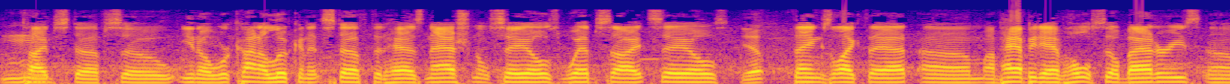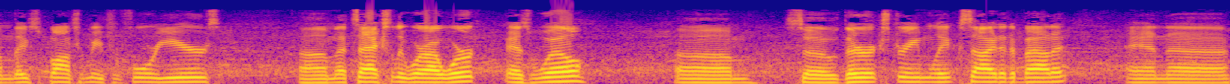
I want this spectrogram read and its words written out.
Mhm. type stuff. So you know we're kind of looking at stuff that has national sales, website sales, Yep. things like that. Um, I'm happy to have wholesale batteries. Um, they've sponsored me for four years. Um, that's actually where I work as well. Um, so they're extremely excited about it and uh,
